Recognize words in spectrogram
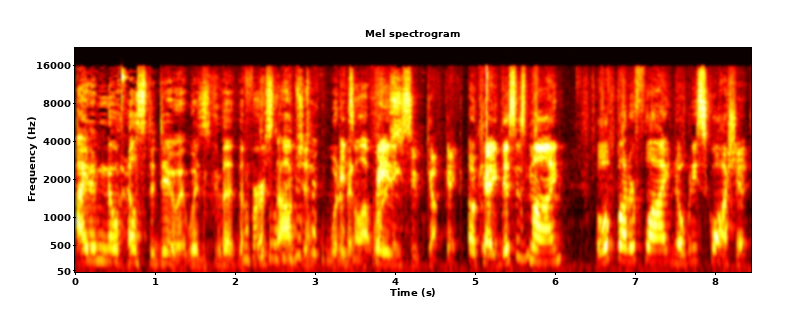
I didn't know what else to do. It was the, the first option would have It's been a lot worse. bathing suit cupcake. Okay, this is mine. A little butterfly. Nobody squash it.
